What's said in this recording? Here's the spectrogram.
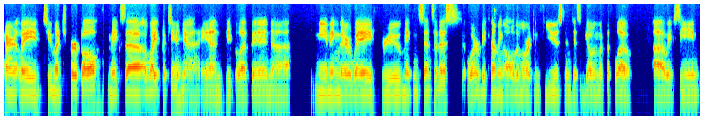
Apparently too much purple makes a, a white petunia and people have been uh, memeing their way through making sense of this or becoming all the more confused and just going with the flow. Uh, we've seen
